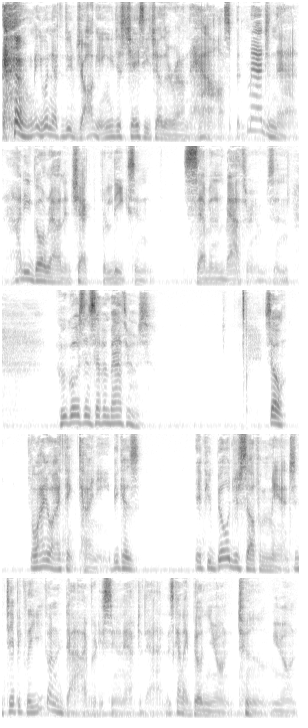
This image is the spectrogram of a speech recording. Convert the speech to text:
you wouldn't have to do jogging. You just chase each other around the house. But imagine that. How do you go around and check for leaks in seven bathrooms? And who goes in seven bathrooms? So, why do I think tiny? Because if you build yourself a mansion, typically you're going to die pretty soon after that. It's kind of like building your own tomb, your own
